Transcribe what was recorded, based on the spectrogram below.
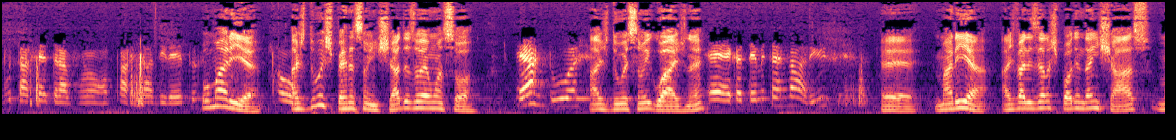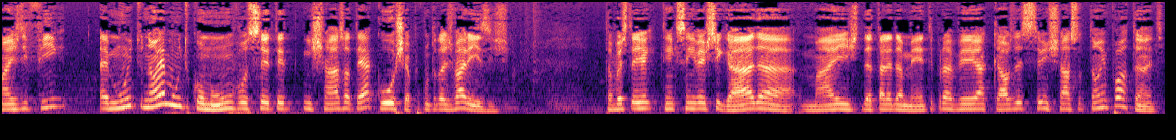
botar Cedravon, passar direto. Ô Maria, Oh. as duas pernas são inchadas ou é uma só? É as duas. As duas são iguais, né? É, que eu tenho muitas varizes. É. Maria, as varizes elas podem dar inchaço, mas de fi- é muito, não é muito comum você ter inchaço até a coxa por conta das varizes. Talvez tenha, tenha que ser investigada mais detalhadamente para ver a causa desse seu inchaço tão importante.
